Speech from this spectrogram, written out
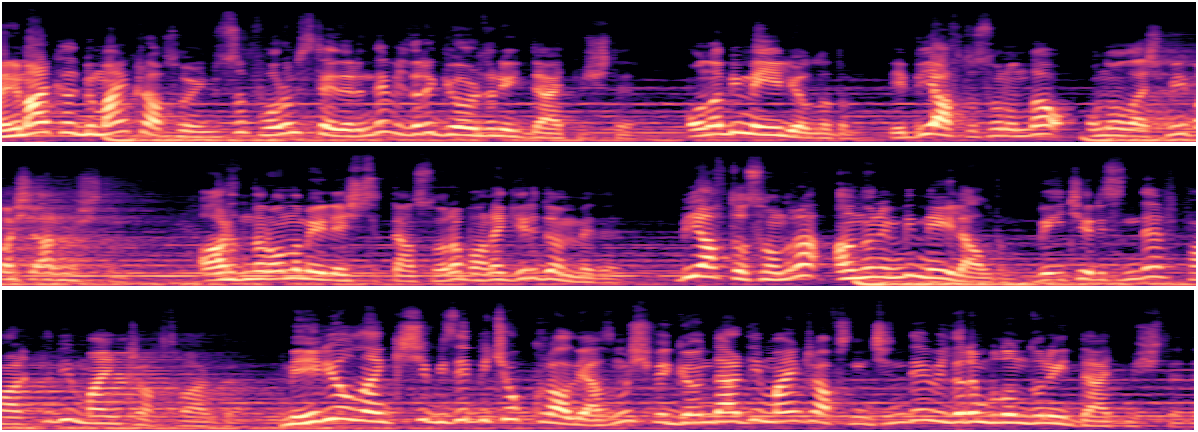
Danimarkalı bir Minecraft oyuncusu forum sitelerinde Wheeler'ı gördüğünü iddia etmişti. Ona bir mail yolladım ve bir hafta sonunda ona ulaşmayı başarmıştım. Ardından onunla mailleştikten sonra bana geri dönmedi. Bir hafta sonra anonim bir mail aldım ve içerisinde farklı bir Minecraft vardı. Maili yollayan kişi bize birçok kural yazmış ve gönderdiği Minecraft'ın içinde Wheeler'ın bulunduğunu iddia etmişti.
